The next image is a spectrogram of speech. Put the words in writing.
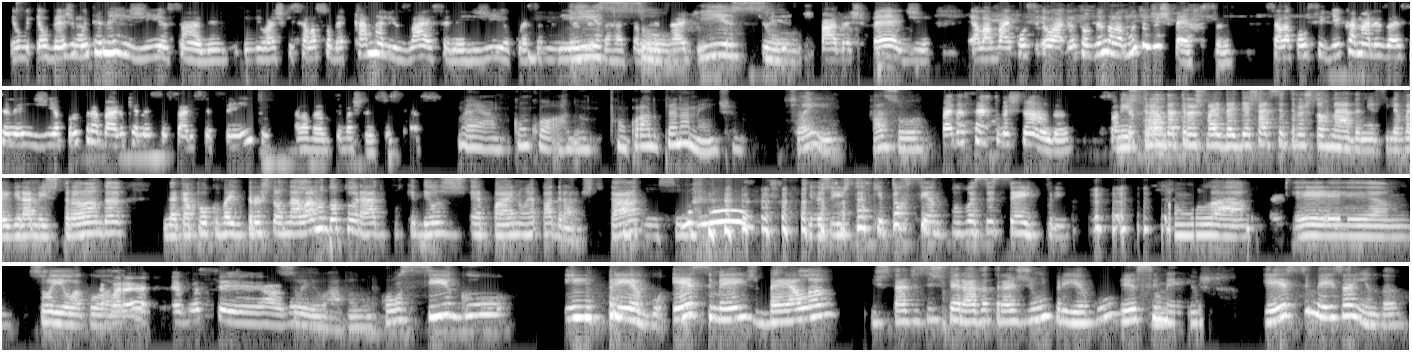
Eu, eu vejo muita energia, sabe? Eu acho que se ela souber canalizar essa energia com essa firma, essa racionalidade isso. que o Espadas pede, ela vai conseguir. Eu estou vendo ela muito dispersa se ela conseguir canalizar essa energia para o trabalho que é necessário ser feito, ela vai obter bastante sucesso. É, concordo, concordo plenamente. Isso aí, arrasou. Vai dar certo, mestranda? Só mestranda trans, vai deixar de ser transtornada, minha filha, vai virar mestranda, daqui a pouco vai transtornar lá no doutorado, porque Deus é pai, não é padrasto, tá? e a gente está aqui torcendo por você sempre. Vamos lá. É... Sou eu agora. Agora é você, Avalon. Sou eu, Avalon. Consigo emprego. Esse mês, Bela está desesperada atrás de um emprego. Esse mês. Esse mês ainda.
